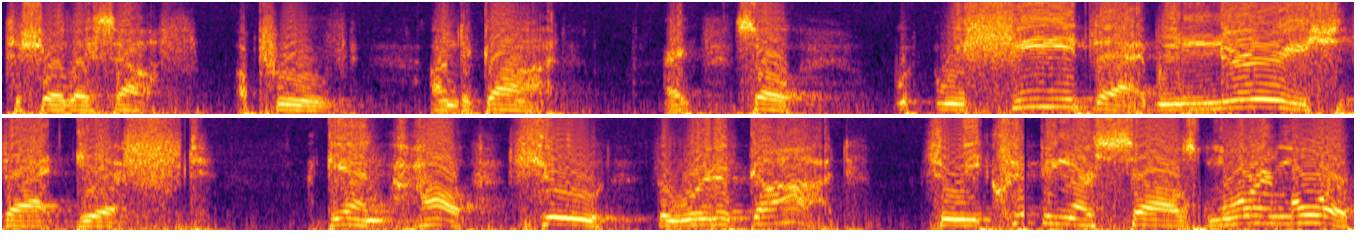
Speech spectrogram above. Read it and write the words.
to show thyself approved unto God. Right? So we feed that, we nourish that gift. Again, how? Through the Word of God, through equipping ourselves more and more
